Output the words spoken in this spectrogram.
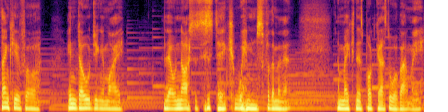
Thank you for indulging in my little narcissistic whims for the minute and making this podcast all about me.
